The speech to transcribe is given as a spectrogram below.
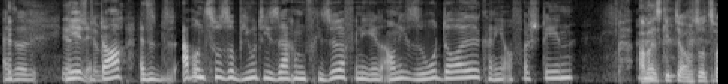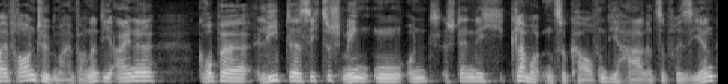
Also nee, das stimmt. doch, also ab und zu so Beauty-Sachen, Friseur finde ich jetzt auch nicht so doll, kann ich auch verstehen. Aber es gibt ja auch so zwei Frauentypen einfach. Ne? Die eine Gruppe liebt es, sich zu schminken und ständig Klamotten zu kaufen, die Haare zu frisieren.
